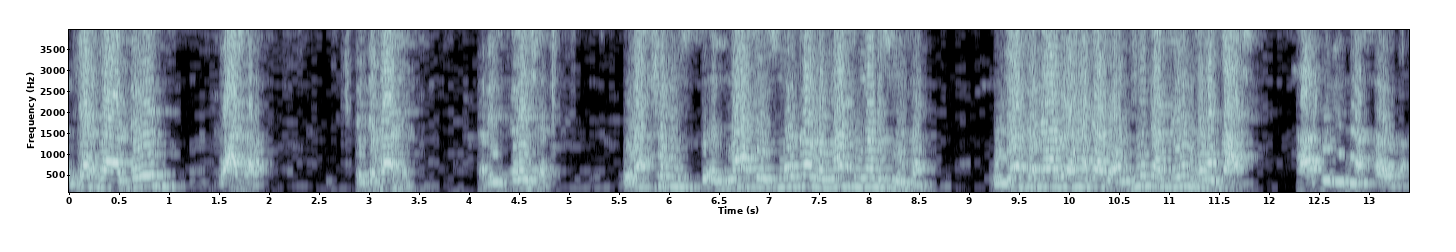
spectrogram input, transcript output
رجعت ل 2010 في الدفاتر registration ورحت شفت الناس السموكر والناس النون سموكر وجلست أتابع هنا تابع جيت 2018 هاتوا لي الناس هؤلاء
